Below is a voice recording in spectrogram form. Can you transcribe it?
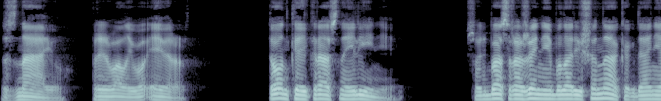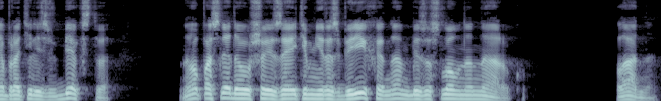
«Знаю», — прервал его Эверард. «Тонкая красная линия. Судьба сражения была решена, когда они обратились в бегство, но последовавшая за этим неразбериха нам, безусловно, на руку. Ладно,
